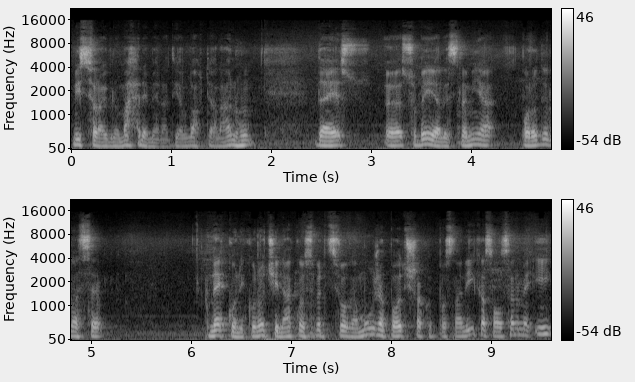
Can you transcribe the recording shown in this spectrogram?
Misra ibn Mahreme radijallahu ta'ala anhu, da je e, Subeja al-Islamija porodila se nekoliko noći nakon smrti svoga muža, pa otišla kod poslanika sa osrme i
